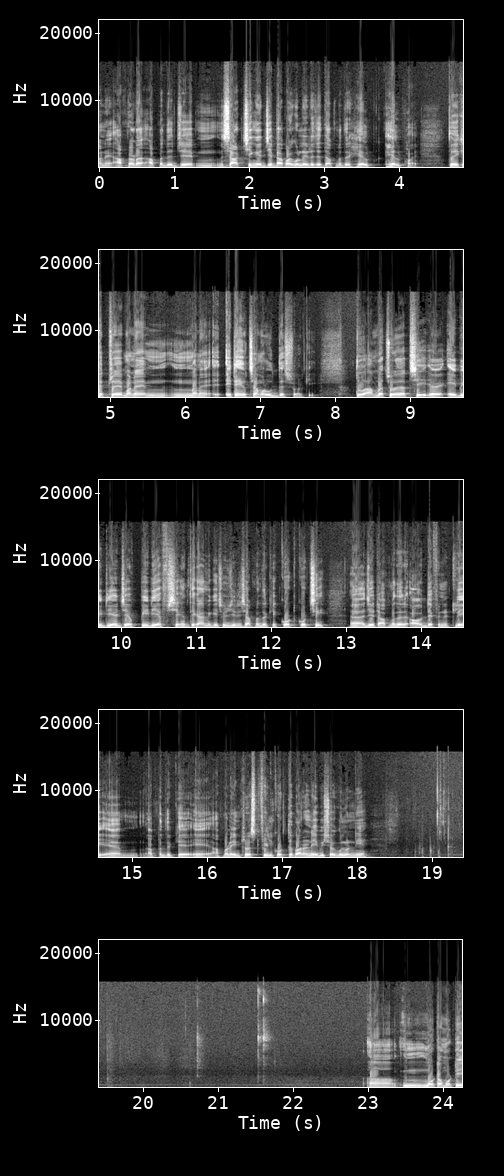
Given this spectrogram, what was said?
মানে আপনারা, আপনাদের যে সার্চিংয়ের যে ব্যাপারগুলো, এটা যাতে আপনাদের হেল্প হেল্প হয়। তো এক্ষেত্রে মানে মানে এটাই হচ্ছে আমার উদ্দেশ্য আর কি। তো আমরা চলে যাচ্ছি এবিডি এর যে পিডিএফ সেখান থেকে আমি কিছু জিনিস আপনাদেরকে কোট করছি যেটা আপনাদের ডেফিনেটলি আপনাদেরকে আপনারা ইন্টারেস্ট ফিল করতে পারেন এই বিষয়গুলো নিয়ে। মোটামুটি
